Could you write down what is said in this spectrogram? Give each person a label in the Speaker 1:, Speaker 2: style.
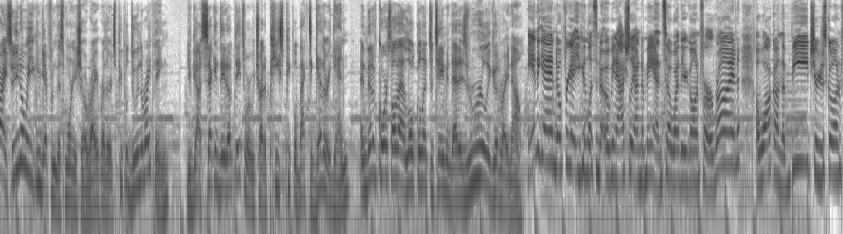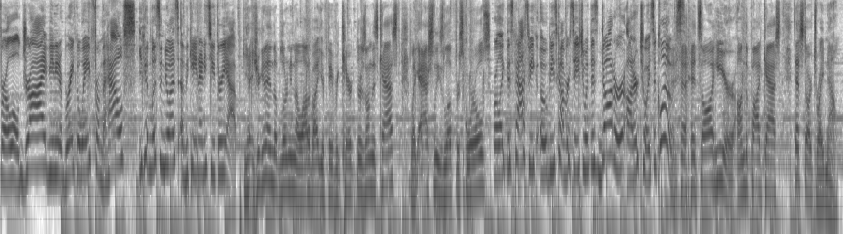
Speaker 1: right, so you know what you can get from this morning show, right? Whether it's people doing the right thing, you've got second date updates where we try to piece people back together again, and then, of course, all that local entertainment that is really good right now.
Speaker 2: And again, don't forget you can listen to Obie and Ashley on demand. So whether you're going for a run, a walk on the beach, or just going for a little drive, you need a break away from the house, you can listen to us on the K92.3 app.
Speaker 1: Yeah, you're going to end up learning a lot about your favorite characters on this cast, like Ashley's love for squirrels.
Speaker 2: Or like this past week, Obie's conversation with his daughter on her choice of clothes.
Speaker 1: it's all here on the podcast that starts right now.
